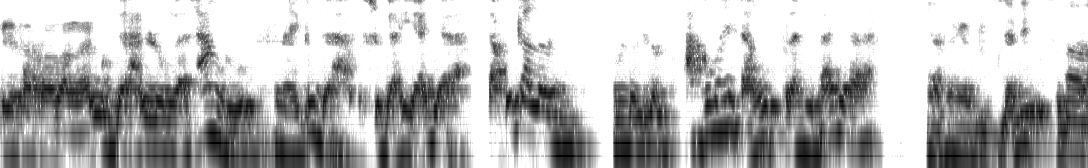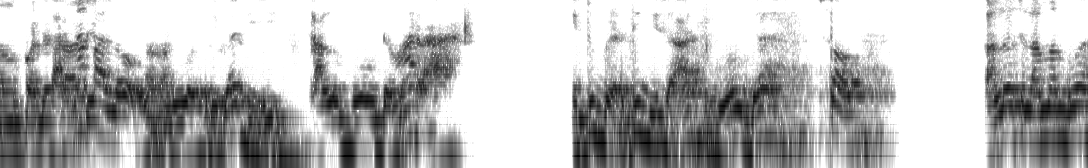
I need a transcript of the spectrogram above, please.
Udah fatal banget. udah lu nggak sanggup, nah itu udah sudahi aja. Tapi kalau menurut lu, aku masih sanggup, lanjut aja. Ya, saya nggak bisa. jadi eh, pada Karena saat kalau Ah. gua pribadi, kalau gua udah marah, itu berarti di saat gua udah stop. Kalau selama gua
